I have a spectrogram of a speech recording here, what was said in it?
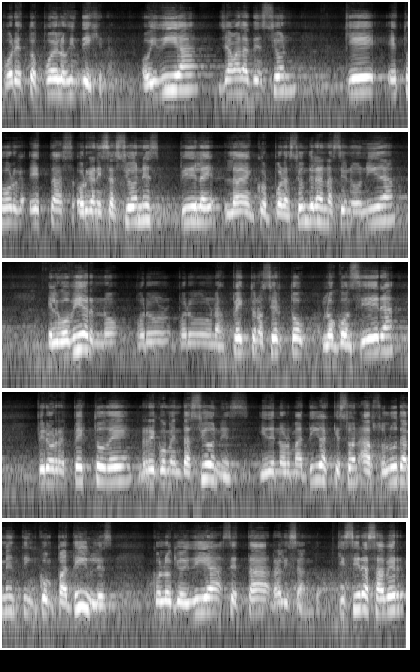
por estos pueblos indígenas. Hoy día llama la atención que estas organizaciones piden la, incorporación de las Naciones Unidas, el gobierno, por un, aspecto, ¿no cierto?, lo considera, pero respecto de recomendaciones y de normativas que son absolutamente incompatibles con lo que hoy día se está realizando. Quisiera saber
